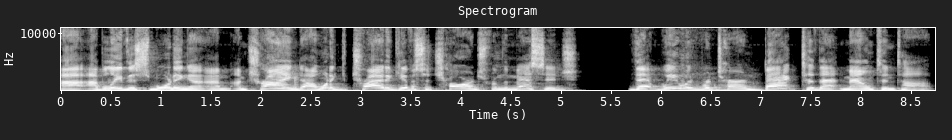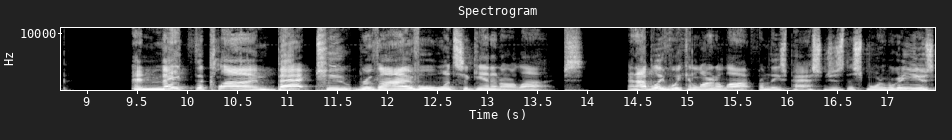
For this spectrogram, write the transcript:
I, I believe this morning I'm, I'm trying to, I want to try to give us a charge from the message that we would return back to that mountaintop and make the climb back to revival once again in our lives. And I believe we can learn a lot from these passages this morning. We're going to use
